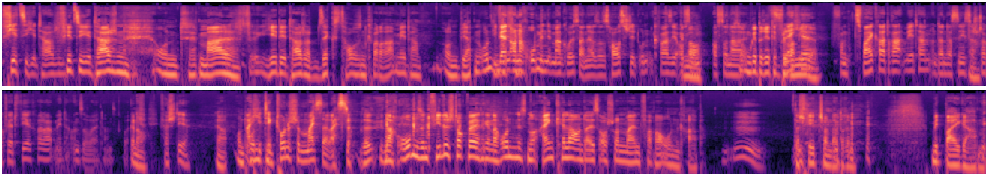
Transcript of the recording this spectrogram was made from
40 Etagen. 40 Etagen und mal jede Etage hat 6000 Quadratmeter. Und wir hatten unten. Die werden auch nach oben hin immer größer. Ne? Also das Haus steht unten quasi auf, Genau. so, auf so einer So umgedrehte Fläche Pyramide. von zwei Quadratmetern und dann das nächste Stockwerk vier Quadratmeter und so weiter und so weiter. Genau. Ich verstehe. Ja, und unten, Architektonische Meisterleistung. das- nach oben sind viele Stockwerke, nach unten ist nur ein Keller und da ist auch schon mein Pharaonengrab. Hm. Das steht schon da drin. Mit Beigaben.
